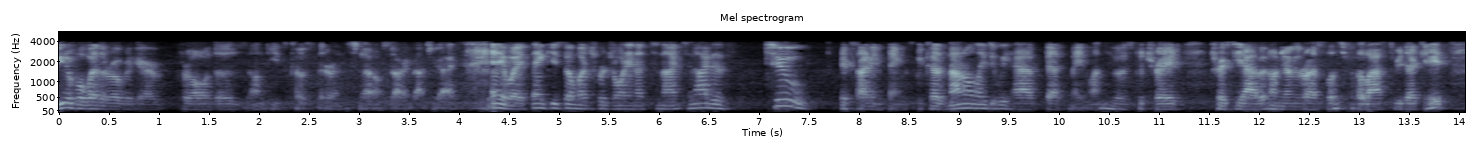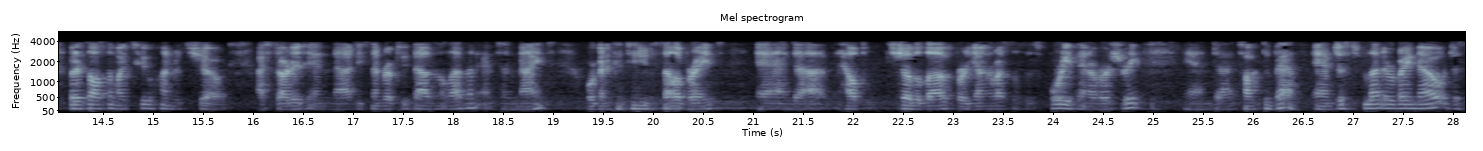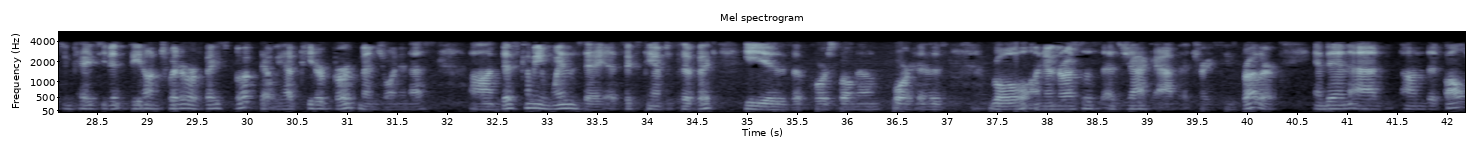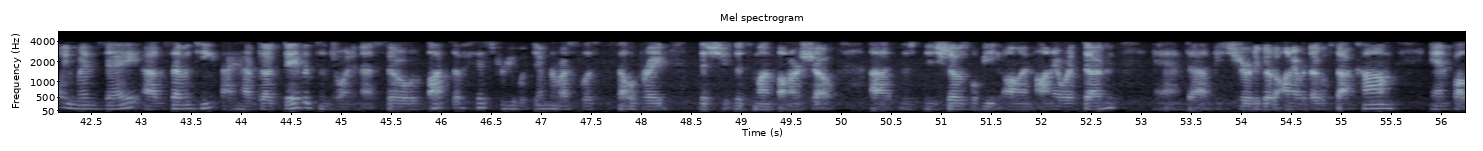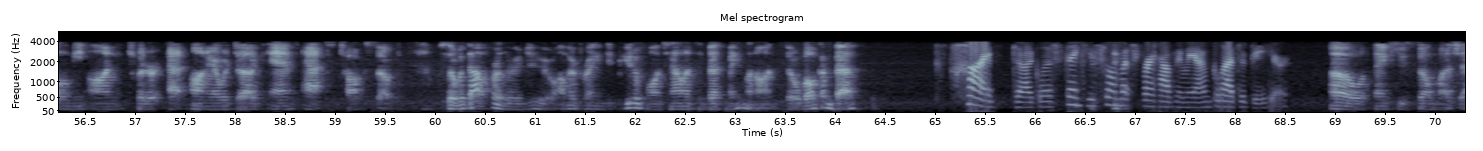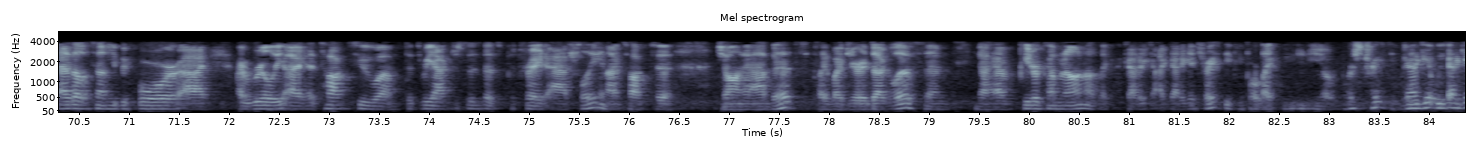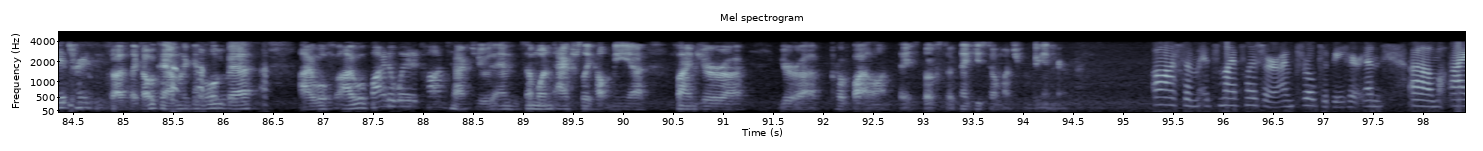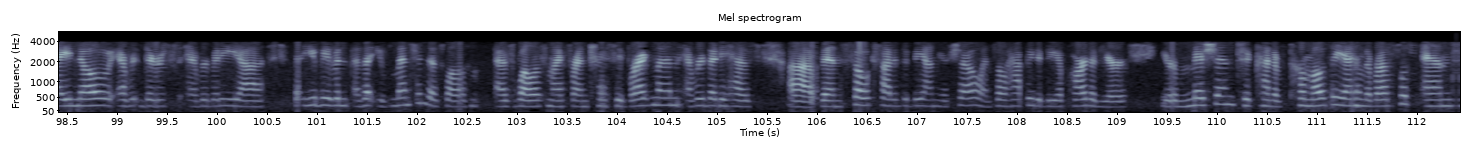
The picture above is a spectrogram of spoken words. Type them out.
Beautiful weather over here for all of those on the East Coast that are in the snow. Sorry about you guys. Anyway, thank you so much for joining us tonight. Tonight is two exciting things because not only do we have Beth Maitland, who has portrayed Traci Abbott on Young and the Restless for the last three decades, but it's also my 200th show. I started in uh, December of 2011, and tonight we're going to continue to celebrate and uh, help show the love for Young and the Restless's 40th anniversary and uh, talk to Beth. And just to let everybody know, just in case you didn't see it on Twitter or Facebook, that we have Peter Bergman joining us on this coming Wednesday at 6 p.m. Pacific. He is, of course, well known for his role on Young and Restless as Jack Abbott, Traci's brother. And then uh, on the following Wednesday, uh, the 17th, I have Doug Davidson joining us. So lots of history with Young and Restless to celebrate this this month on our show. Uh, this, these shows will be on On Air with Doug, and uh, be sure to go to onairwithdouglas.com and follow me on Twitter at On Air with Doug and at Talk Soap. So without further ado, I'm going to bring the beautiful and talented Beth Maitland on. So welcome, Beth. Hi, Douglas. Thank you so much for having me. I'm glad to be here. Oh, thank you so much. As I was telling you before, I I really I had talked to um, the three actresses that's portrayed Ashley, and I talked to John Abbott, played by Jerry Douglas, and you know I have Peter coming on. I was like, I gotta I gotta get Traci. People are like, you know, where's Traci? We gotta get we gotta get Traci. So I was like, okay, I'm gonna get a hold of Beth. I will I will find a way to contact you, and someone actually helped me uh, find your uh, your uh, profile on Facebook. So thank you so much for being here. Awesome! It's my pleasure. I'm thrilled to be here, and um, I know every, there's everybody uh, that you've even that you've mentioned, as well as as well as my friend Tracey Bregman. Everybody has uh, been so excited to be on your show, and so happy to be a part of your your mission to kind of promote the Young and the Restless and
